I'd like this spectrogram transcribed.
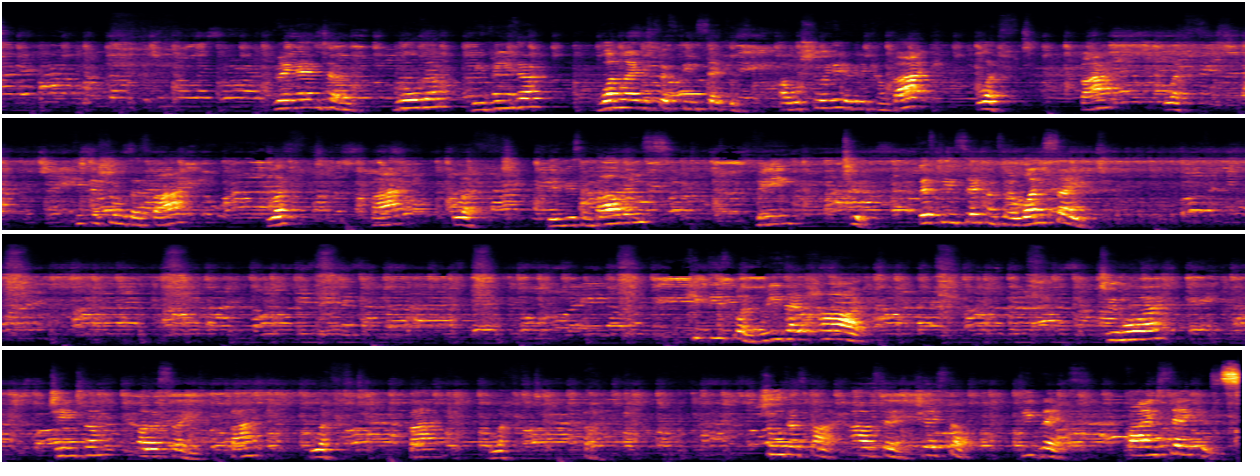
Bring them down. Roll them. Rebreather. One leg is 15 seconds. I will show you. You're going to come back, lift, back, lift. Keep the shoulders back, lift, back, lift. You're using balance. Three, two. 15 seconds on one side. More. Change them. Other side. Back, lift. Back, lift. Back. Shoulders back. Abs in. Chest up. Deep breath. Five seconds.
